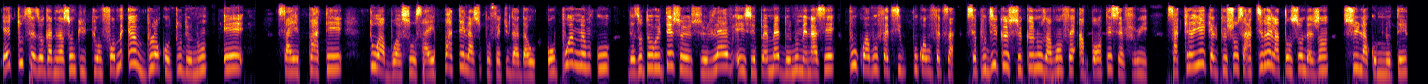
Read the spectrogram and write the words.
il y a eu toutes ces organisations qui, ont formé un bloc autour de nous et ça a épaté tout à Boisseau, ça a épaté la sous-préfecture d'Adaou, au point même où des autorités se, se, lèvent et se permettent de nous menacer. Pourquoi vous faites ci, pourquoi vous faites ça? C'est pour dire que ce que nous avons fait a porté ses fruits. Ça a créé quelque chose, ça a attiré l'attention des gens sur la communauté,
